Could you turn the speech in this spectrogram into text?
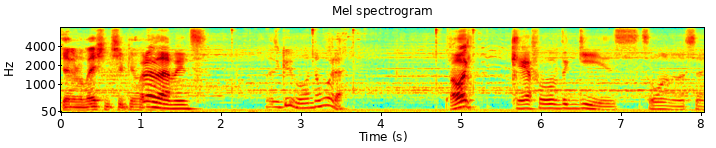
get a relationship going. Whatever that means. There's Google in the water. Oh, careful of the gears. That's all I'm gonna say.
